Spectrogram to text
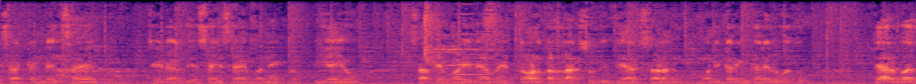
એસ આર ટંડેલ સાહેબ, જેડાર દેસાઈ સાહેબ અને પીઆઈઓ સાથે મળીને અમે ત્રણ કલાક સુધી ત્યાં સળંગ મોનિટરિંગ કરેલું હતું. ત્યારબાદ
